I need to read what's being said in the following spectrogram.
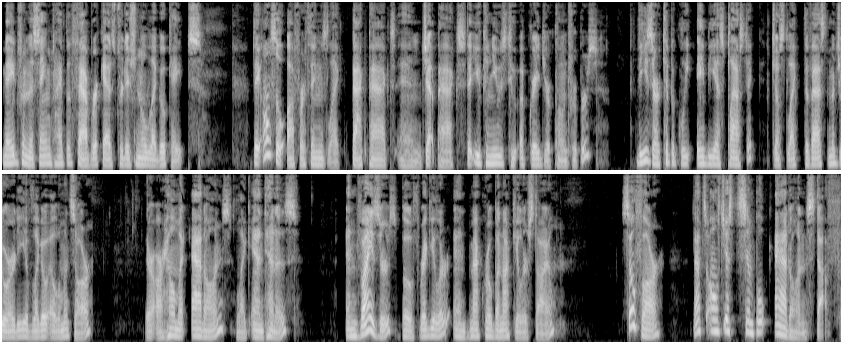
made from the same type of fabric as traditional LEGO capes. They also offer things like backpacks and jetpacks that you can use to upgrade your clone troopers. These are typically ABS plastic, just like the vast majority of LEGO elements are. There are helmet add ons, like antennas, and visors, both regular and macro binocular style. So far, that's all just simple add-on stuff.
